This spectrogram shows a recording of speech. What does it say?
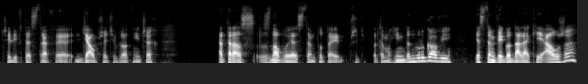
czyli w te strefy dział przeciwlotniczych. Ja teraz znowu jestem tutaj przeciwko temu Hindenburgowi, jestem w jego dalekiej aurze,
